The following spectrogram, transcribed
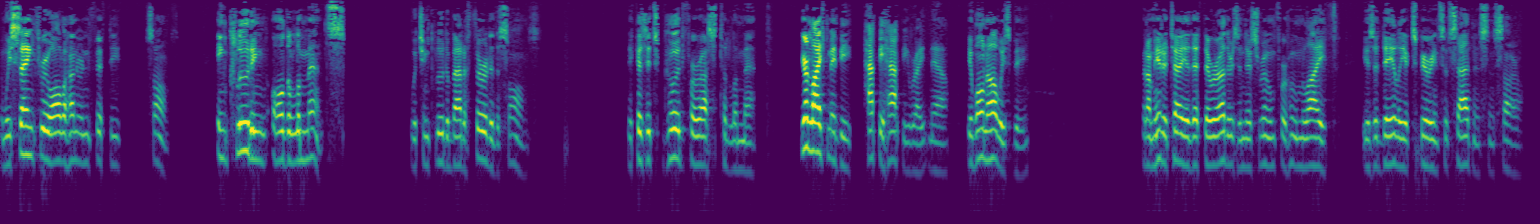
And we sang through all 150 Psalms, including all the laments, which include about a third of the Psalms because it's good for us to lament. Your life may be happy, happy right now. It won't always be. But I'm here to tell you that there are others in this room for whom life is a daily experience of sadness and sorrow.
